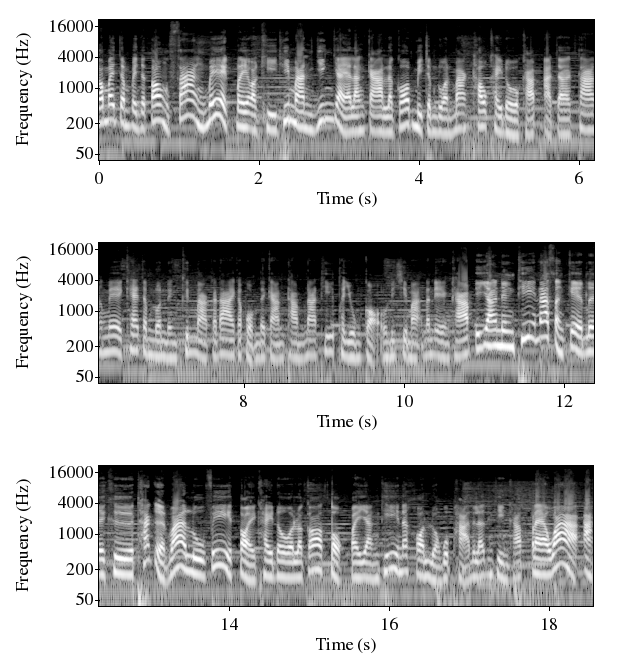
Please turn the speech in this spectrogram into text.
ก็ไม่จำเป็นจะต้องสร้างเมฆเปลวอัคคีที่มันยิ่งใหญ่อลังการ แล้วก็มีจำนวนมากเท่าไคโดครับอาจจะสร้างเมฆแค่จำนวนหนึ่งขึ้นมาก็ได้ครับผมในการทำหน้าที่พยุงเกาะโอนิชิมะนั่นเองครับอีกอย่างหนึ่งที่น่าสังเกตเลยคือ ถ้าเกิดว่าลูฟี่ต่อยไคโดแล้วก็ตกไปยังที่นครหลวงบุปผาได้แล้วจริงๆครับ แปลว่าอะ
